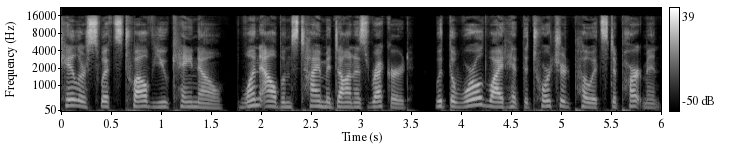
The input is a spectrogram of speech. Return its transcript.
Taylor Swift's 12 UK No. 1 albums tie Madonna's record. With the worldwide hit The Tortured Poets Department,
